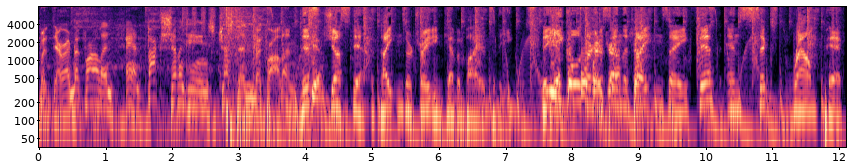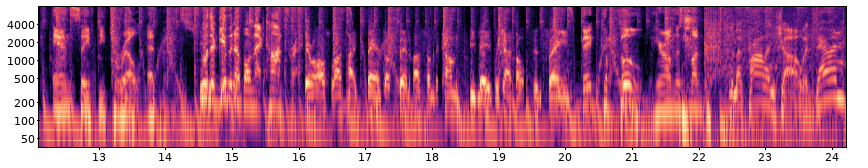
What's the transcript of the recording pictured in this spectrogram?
with Darren McFarland and Fox 17's Justin McFarland. This is just it. The Titans are trading Kevin Byard to the Eagles. The Eagles are going to send the Titans a fifth and sixth round pick and safety Terrell Edmunds. Well, they're giving up on that contract. There were also a lot of Titans fans upset about some of the comments he made, which I thought was insane. Big kaboom here on this Monday. The McFarland Show with Darren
